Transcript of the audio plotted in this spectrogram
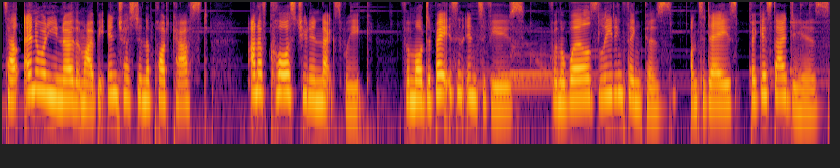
tell anyone you know that might be interested in the podcast, and of course, tune in next week for more debates and interviews from the world's leading thinkers on today's biggest ideas.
